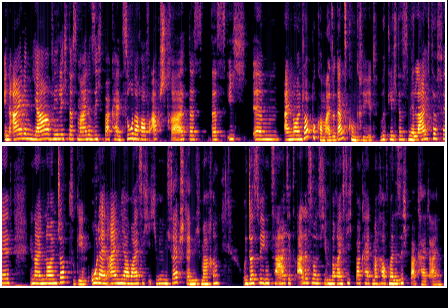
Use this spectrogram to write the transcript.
in einem Jahr will ich, dass meine Sichtbarkeit so darauf abstrahlt, dass, dass ich ähm, einen neuen Job bekomme. Also ganz konkret, wirklich, dass es mir leichter fällt, in einen neuen Job zu gehen. Oder in einem Jahr weiß ich, ich will mich selbstständig machen und deswegen zahlt jetzt alles, was ich im Bereich Sichtbarkeit mache, auf meine Sichtbarkeit ein.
